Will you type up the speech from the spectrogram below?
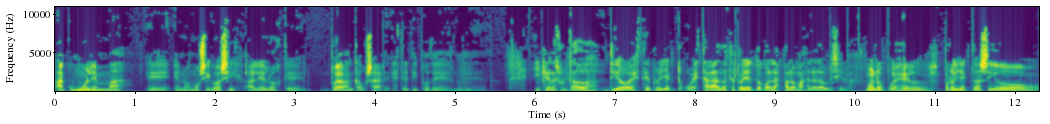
acumulen más eh, en homocigosis alelos que puedan causar este tipo de, ¿Y qué resultados dio este proyecto o está dando este proyecto con las palomas de la laurisilva? Bueno, pues el proyecto ha sido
